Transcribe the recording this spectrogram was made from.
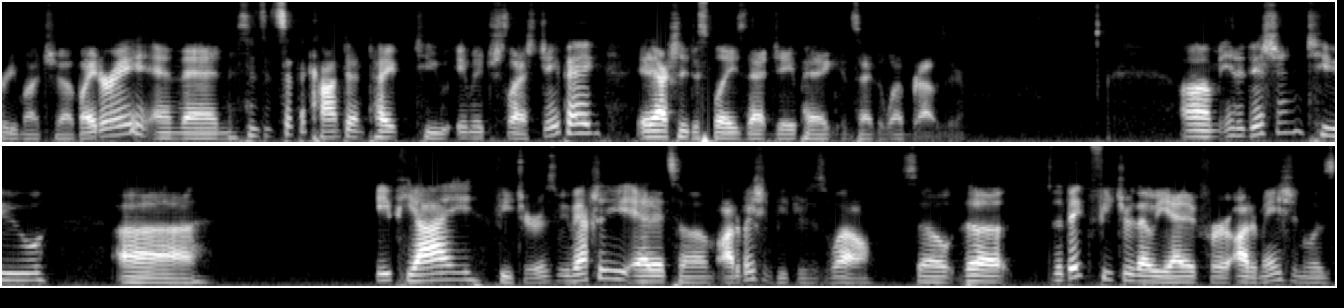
pretty much a byte array, and then since it set the content type to image slash JPEG, it actually displays that JPEG inside the web browser. Um, in addition to uh, API features, we've actually added some automation features as well. So the the big feature that we added for automation was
